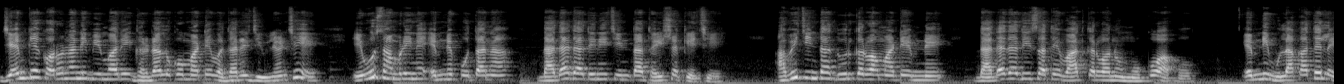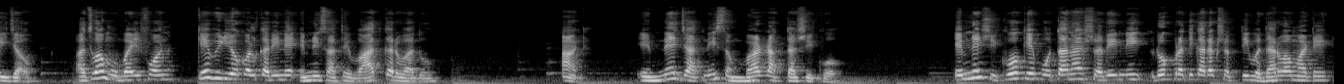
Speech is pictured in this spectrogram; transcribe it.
જેમ કે કોરોનાની બીમારી ઘરડા લોકો માટે વધારે જીવલેણ છે, એવું સાંભળીને એમને પોતાના દાદા દાદીની ચિંતા થઈ શકે છે. આવી ચિંતા દૂર કરવા માટે એમને દાદા દાદી સાથે વાત કરવાનો મોકો આપો. એમની મુલાકાતે લઈ જાઓ અથવા મોબાઈલ ફોન કે વીડિયો કોલ કરીને એમની સાથે વાત કરવા દો. આઠ. એમને જાતની સંભાળ રાખતા શીખવો એમને શીખવો કે પોતાના શરીરની રોગપ્રતિકારક શક્તિ વધારવા માટે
